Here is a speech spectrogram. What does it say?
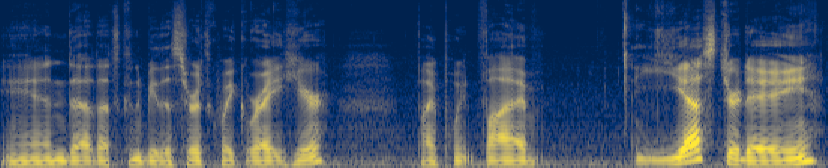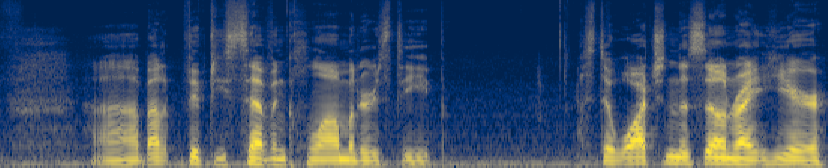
and uh, that's going to be this earthquake right here. 5.5 yesterday, uh, about 57 kilometers deep. Still watching the zone right here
